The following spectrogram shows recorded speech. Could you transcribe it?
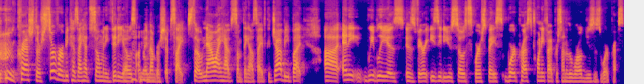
crashed their server because I had so many videos on my membership site. So now I have something else. I have Kajabi, but uh, any Weebly is is very easy to use. So is Squarespace. WordPress, 25% of the world uses WordPress.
